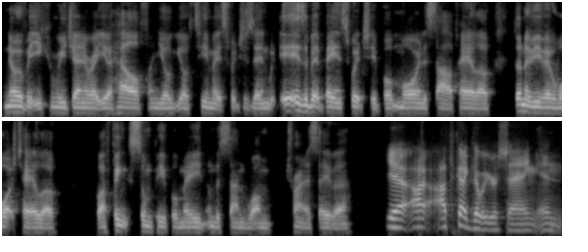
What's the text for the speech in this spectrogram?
know that you can regenerate your health, and your your teammate switches in. It is a bit bait and switchy, but more in the style of Halo. Don't know if you've ever watched Halo, but I think some people may understand what I'm trying to say there. Yeah, I, I think I get what you're saying, and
